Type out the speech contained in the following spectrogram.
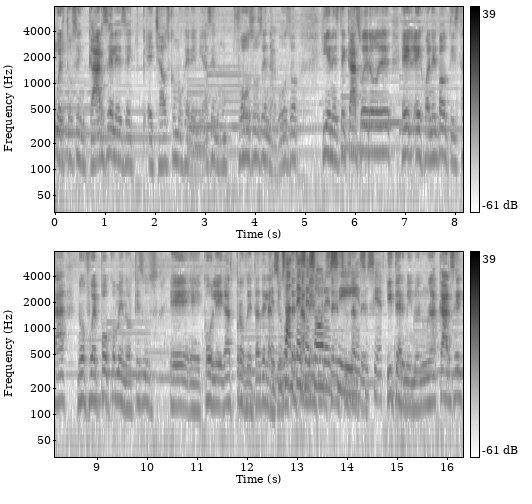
puestos en cárceles, e, echados como Jeremías en un foso cenagoso y en este caso Herodes, eh, eh, Juan el Bautista no fue poco menor que sus eh, colegas profetas del Antiguo sus antecesores, sí, eso es cierto. Y terminó en una cárcel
